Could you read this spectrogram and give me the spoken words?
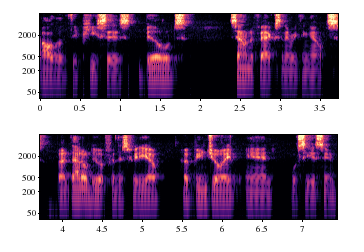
all of the pieces, builds, sound effects, and everything else. But that'll do it for this video. Hope you enjoyed, and we'll see you soon.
